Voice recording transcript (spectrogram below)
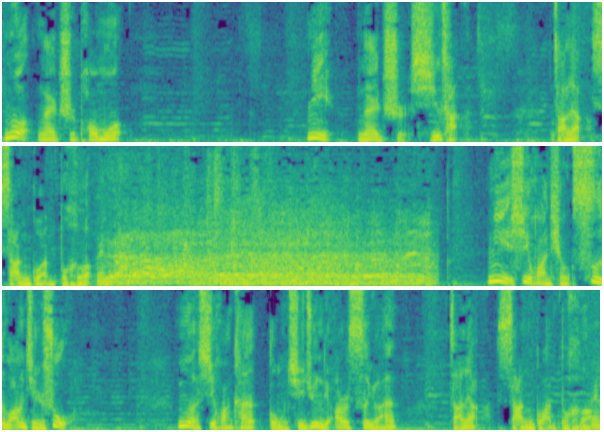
我爱吃泡馍，你爱吃西餐，咱俩三观不合。你喜欢听死亡金属，我喜欢看宫崎骏的二次元，咱俩三观不合。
